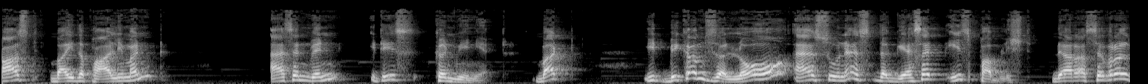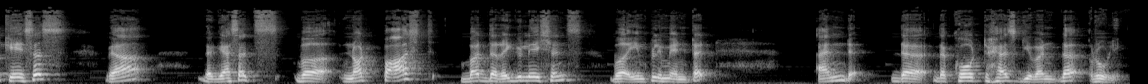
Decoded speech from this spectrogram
passed by the parliament as and when it is convenient. But it becomes a law as soon as the gazette is published. There are several cases where the gazettes were not passed, but the regulations were implemented and the, the court has given the ruling.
